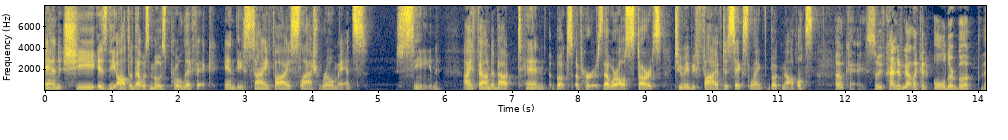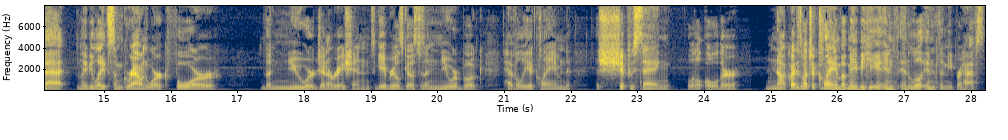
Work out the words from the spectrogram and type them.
And she is the author that was most prolific in the sci fi slash romance scene. I found about 10 books of hers that were all starts to maybe five to six length book novels. Okay, so we've kind of mm-hmm. got like an older book that maybe laid some groundwork for the newer generations. Gabriel's Ghost is a newer book, heavily acclaimed. The Ship Who Sang, a little older, not quite as much acclaim, but maybe in, in a little infamy, perhaps.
